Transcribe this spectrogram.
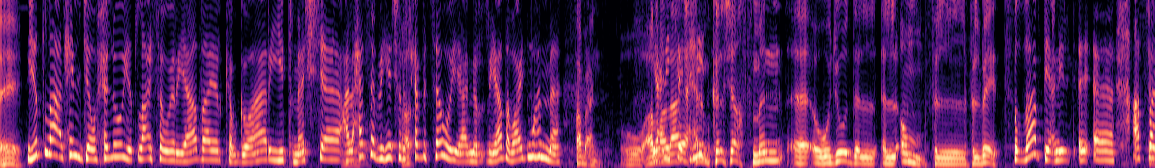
إيه. يطلع الحين الجو حلو يطلع يسوي رياضة يركب قواري يتمشى على حسب هي شنو أه. تحب تسوي. يعني الرياضة وايد مهمة. طبعا. والله يعني لا تجميل. يحرم كل شخص من آه، وجود ال- الأم في في البيت. بالضبط يعني آه، آه، أصلا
